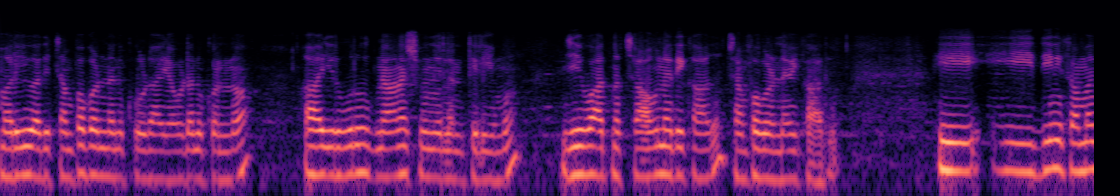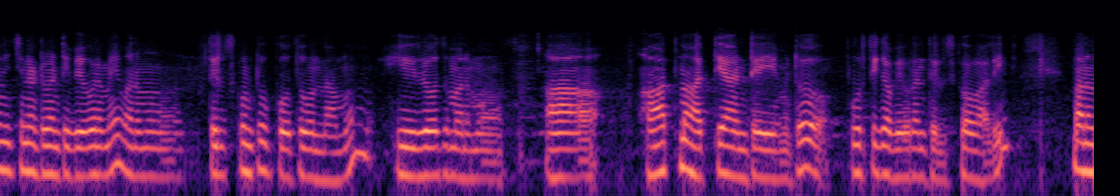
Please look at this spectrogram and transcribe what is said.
మరియు అది చంపబడినని కూడా ఎవడనుకున్నో ఆ ఇరువురు జ్ఞానశూన్యులని తెలియము. జీవాత్మ చావునది కాదు చంపబడినది కాదు. ఈ ఈ దీనికి సంబంధించినటువంటి వివరమే మనము తెలుసుకుంటూ పోతూ ఉన్నాము. ఈరోజు మనము ఆ ఆత్మహత్య అంటే ఏమిటో పూర్తిగా వివరం తెలుసుకోవాలి. మనం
